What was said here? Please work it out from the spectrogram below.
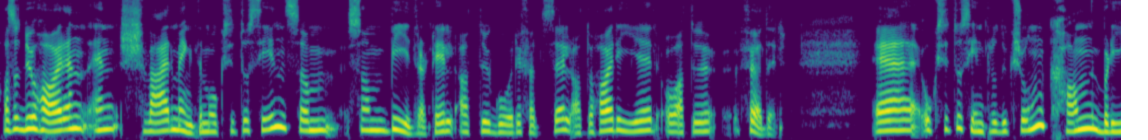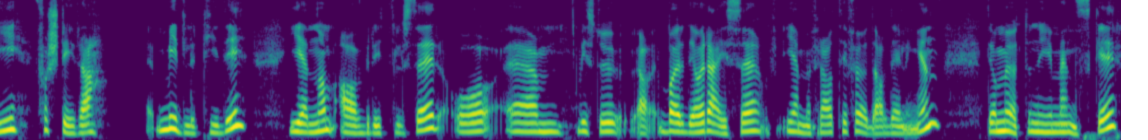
Altså, du har en, en, svær mengde med oksytocin som, som, bidrar til at du går i fødsel, at du har rier, og at du føder. Eh, oksytocinproduksjonen kan bli forstyrra midlertidig gjennom avbrytelser og eh, hvis du ja, Bare det å reise hjemmefra til fødeavdelingen, det å møte nye mennesker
